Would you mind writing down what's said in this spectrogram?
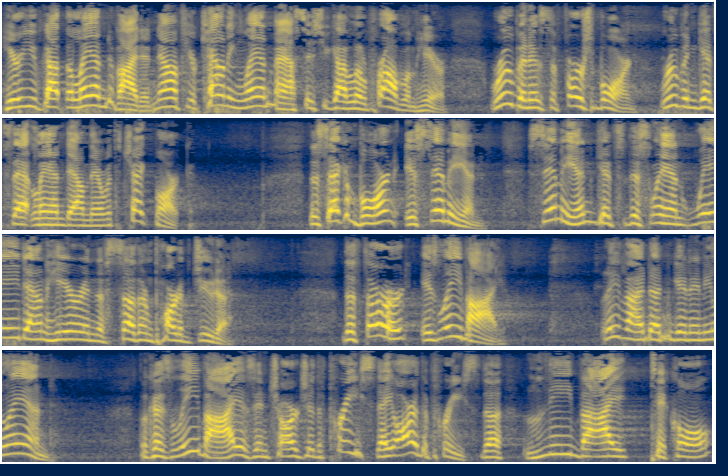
here you've got the land divided. Now if you're counting land masses, you got a little problem here. Reuben is the firstborn. Reuben gets that land down there with the check mark. The secondborn is Simeon. Simeon gets this land way down here in the southern part of Judah. The third is Levi. Levi doesn't get any land because Levi is in charge of the priests. They are the priests, the Levitical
